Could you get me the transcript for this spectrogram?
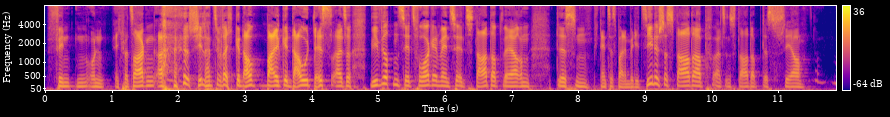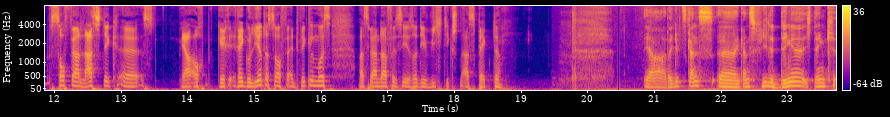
finden. Und ich würde sagen, schildern Sie vielleicht genau mal genau das. Also wie würden Sie jetzt vorgehen, wenn Sie ein Startup wären, das, ich nenne es jetzt mal ein medizinisches Startup, also ein Startup, das sehr softwarelastig äh, ja auch regulierte Software entwickeln muss. Was wären da für Sie so die wichtigsten Aspekte? Ja, da gibt's ganz, äh, ganz viele Dinge. Ich denke,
